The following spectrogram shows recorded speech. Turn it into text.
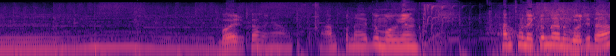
음, 뭐 해줄까? 그냥 아무거나 해도 뭐 그냥 한 턴에 끝나는 거지 다?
